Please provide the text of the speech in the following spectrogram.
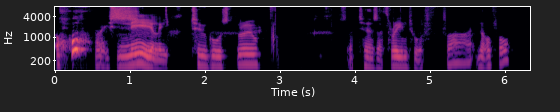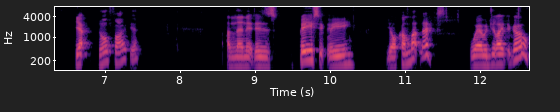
Oh, Nice. nearly. Two goes through. So that turns a three into a five. No, four. Yep. No, five. Yeah. And then it is basically your combat next. Where would you like to go?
